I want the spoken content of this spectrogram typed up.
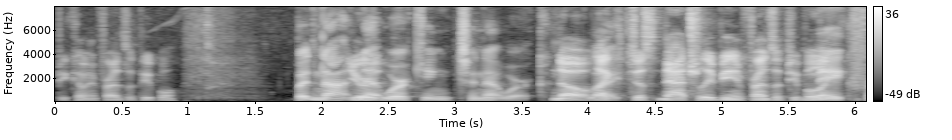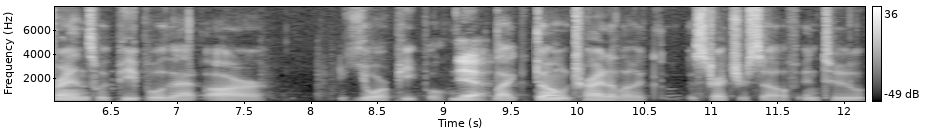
becoming friends with people. but not You're- networking to network. No, like, just naturally being friends with people. like- make friends with people that are your people. Yeah. Like don't try to like stretch yourself into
